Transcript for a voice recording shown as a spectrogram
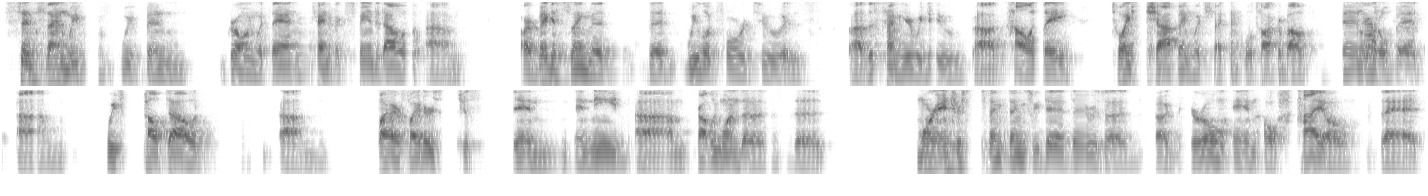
since then, we've we've been growing with that and kind of expanded out. Um, our biggest thing that that we look forward to is uh, this time of year we do uh, holiday toy shopping, which I think we'll talk about in sure. a little bit. Um, we've helped out um, firefighters just in in need. Um, probably one of the the more interesting things we did. There was a, a girl in Ohio that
